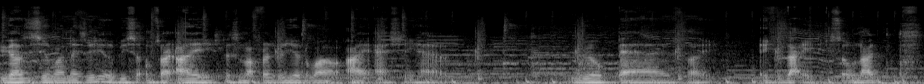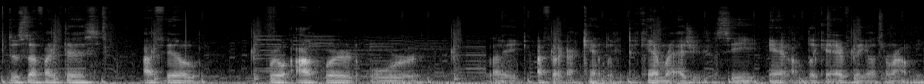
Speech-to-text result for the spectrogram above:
you guys will see my next video. Be so, I'm sorry, I this is my first video in a while. I actually have real bad like anxiety. So when I do stuff like this, I feel real awkward or like I feel like I can't look at the camera as you can see and I'm looking at everything else around me.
